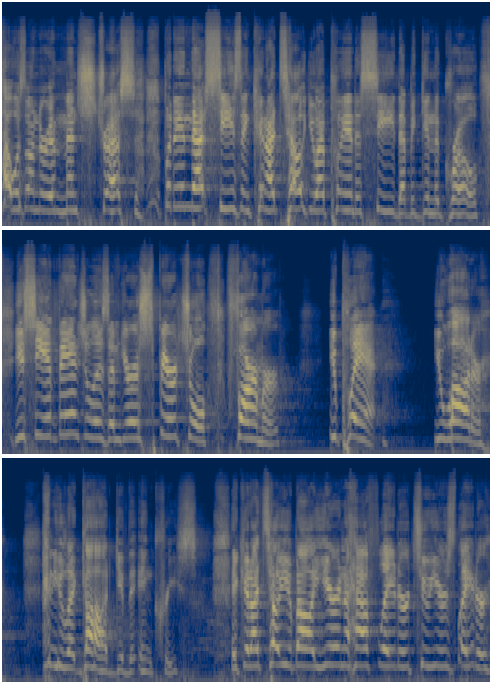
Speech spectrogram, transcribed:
I was under immense stress. But in that season, can I tell you, I planted a seed that began to grow. You see, evangelism, you're a spiritual farmer. You plant, you water, and you let God give the increase. And can I tell you about a year and a half later, two years later,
